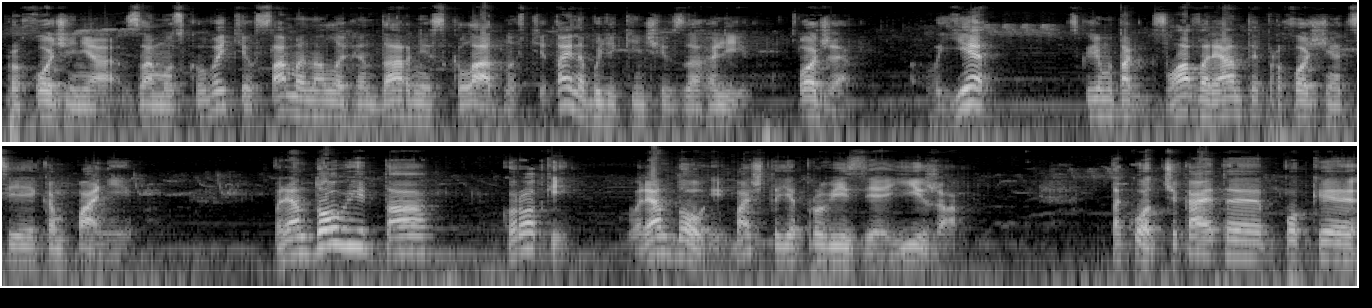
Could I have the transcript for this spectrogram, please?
проходження за московитів саме на легендарній складності, та й на будь-якій іншій взагалі. Отже, є, скажімо так, два варіанти проходження цієї кампанії: варіант довгий та короткий. Варіант довгий, бачите, є провізія, їжа. Так от, чекаєте, поки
